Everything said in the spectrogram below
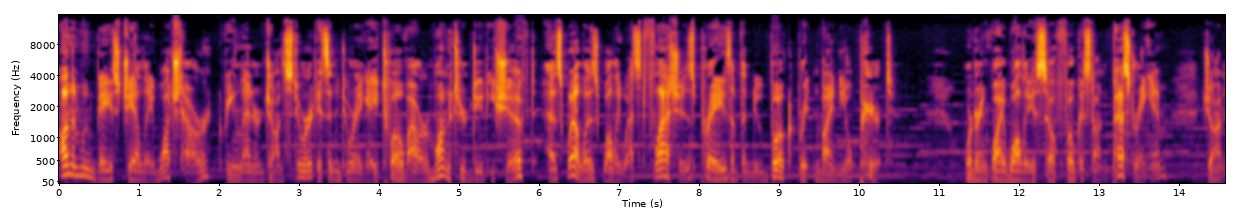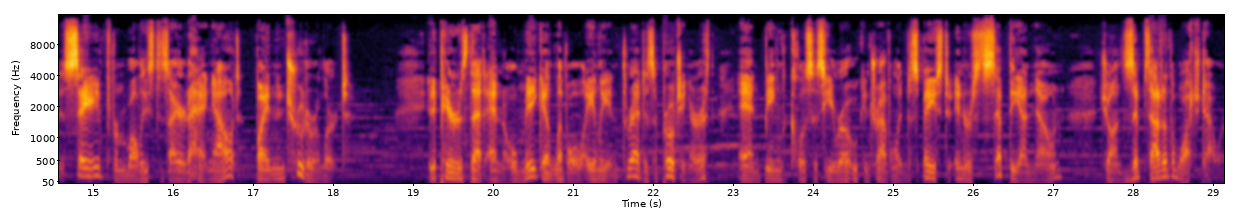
On the Moonbase JLA Watchtower, Green Lantern John Stewart is enduring a 12 hour monitor duty shift, as well as Wally West Flash's praise of the new book written by Neil Peart. Wondering why Wally is so focused on pestering him, John is saved from Wally's desire to hang out by an intruder alert. It appears that an Omega level alien threat is approaching Earth, and being the closest hero who can travel into space to intercept the unknown, John zips out of the watchtower.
